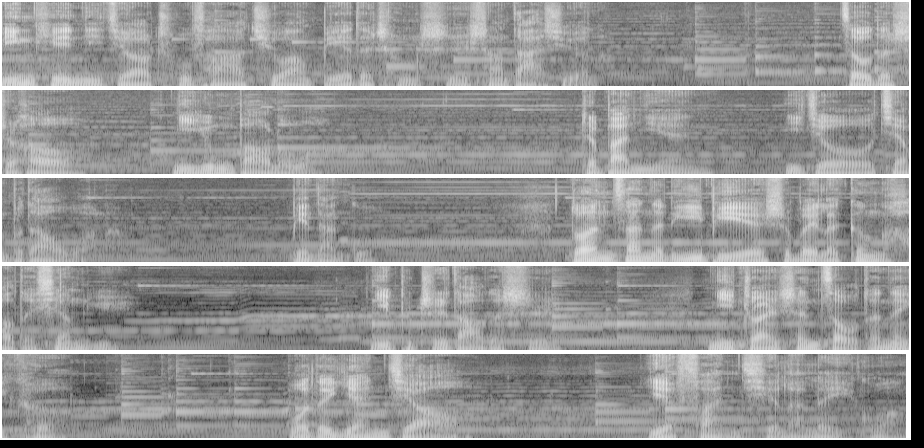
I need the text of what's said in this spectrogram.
明天你就要出发去往别的城市上大学了。走的时候，你拥抱了我。这半年你就见不到我了，别难过。短暂的离别是为了更好的相遇。你不知道的是，你转身走的那刻，我的眼角也泛起了泪光。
